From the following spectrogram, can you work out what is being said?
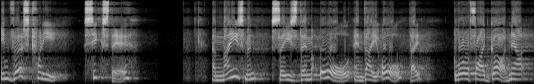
In verse 26 there, Amazement sees them all, and they all, they glorified God. Now,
